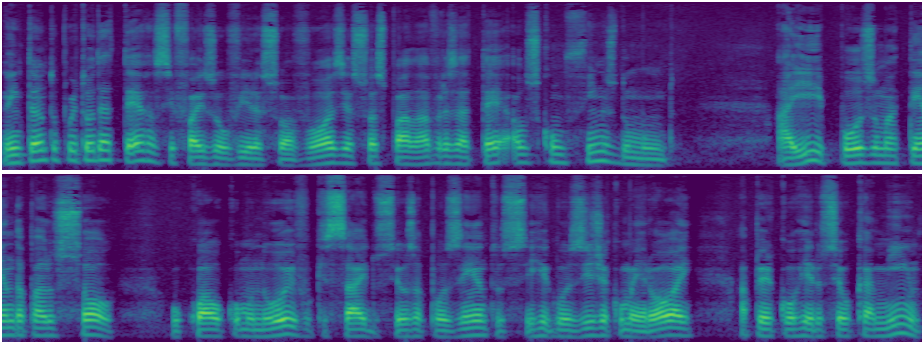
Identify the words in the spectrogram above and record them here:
No entanto, por toda a terra se faz ouvir a sua voz e as suas palavras até aos confins do mundo. Aí pôs uma tenda para o sol, o qual, como noivo que sai dos seus aposentos, se regozija como herói a percorrer o seu caminho,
